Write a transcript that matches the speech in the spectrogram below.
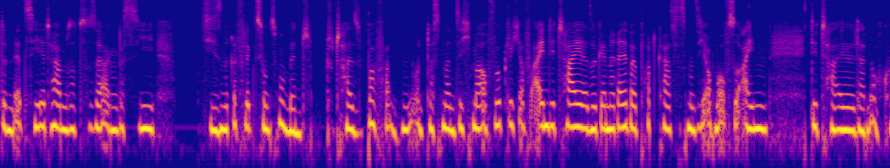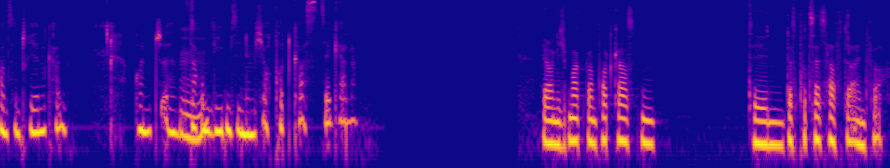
dann erzählt haben, sozusagen, dass sie diesen Reflexionsmoment total super fanden und dass man sich mal auch wirklich auf ein Detail, also generell bei Podcasts, dass man sich auch mal auf so ein Detail dann auch konzentrieren kann. Und ähm, darum lieben sie nämlich auch Podcasts sehr gerne. Ja, und ich mag beim Podcasten den, das Prozesshafte einfach.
